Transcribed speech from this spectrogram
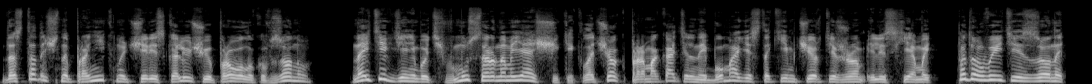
достаточно проникнуть через колючую проволоку в зону, найти где-нибудь в мусорном ящике клочок промокательной бумаги с таким чертежом или схемой, потом выйти из зоны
